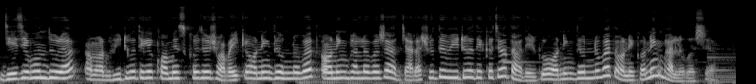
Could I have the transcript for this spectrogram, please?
যে যে বন্ধুরা আমার ভিডিও দেখে কমেন্টস করেছ, সবাইকে অনেক ধন্যবাদ, অনেক ভালোবাসা। আর যারা শুধু ভিডিও দেখেছ তাদেরকেও অনেক ধন্যবাদ, অনেক অনেক ভালোবাসা।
